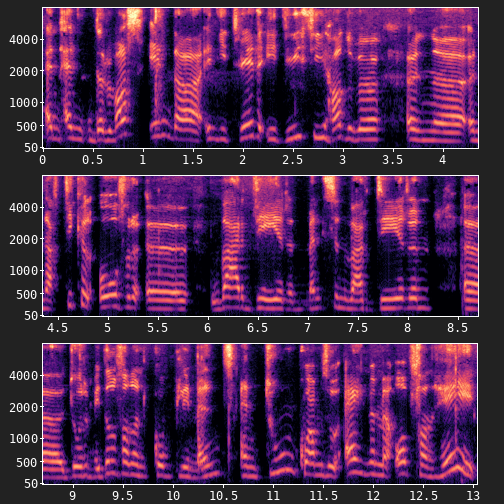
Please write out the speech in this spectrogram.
En, en er was in, dat, in die tweede editie hadden we een, uh, een artikel over uh, waarderen. Mensen waarderen door middel van een compliment. En toen kwam zo echt bij me op van hé, hey,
